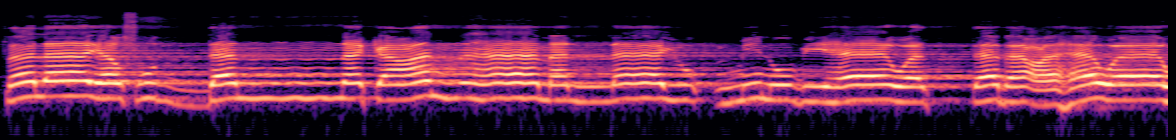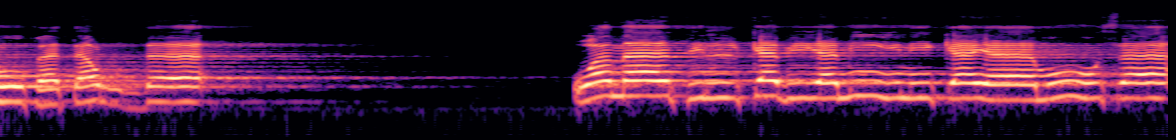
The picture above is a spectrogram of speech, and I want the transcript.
فلا يصدنك عنها من لا يؤمن بها واتبع هواه فتردى. وما تلك بيمينك يا موسى؟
